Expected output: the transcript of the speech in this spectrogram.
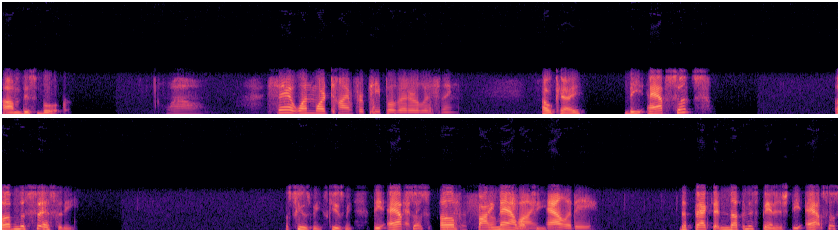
um, this book. Wow. Say it one more time for people that are listening. Okay. The absence of necessity. Excuse me, excuse me. The absence of finality. Finality. The fact that nothing is finished. The absence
